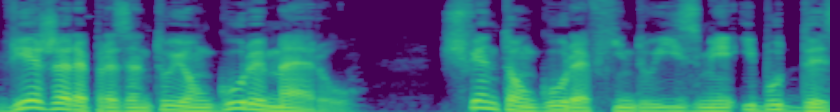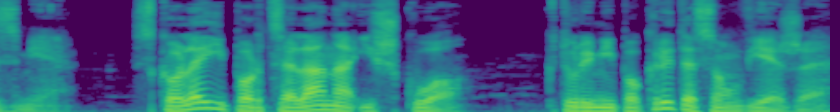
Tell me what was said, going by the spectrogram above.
wieże reprezentują góry Meru, świętą górę w hinduizmie i buddyzmie. Z kolei porcelana i szkło, którymi pokryte są wieże,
